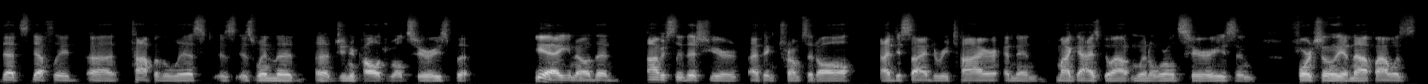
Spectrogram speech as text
that's definitely uh, top of the list is is win the uh, Junior College World Series. But yeah, you know, the obviously this year I think trumps it all. I decided to retire, and then my guys go out and win a World Series. And fortunately enough, I was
